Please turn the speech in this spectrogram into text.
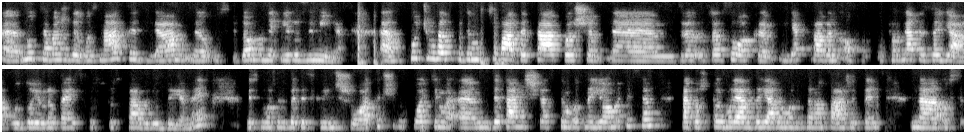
е, ну це важливо знати для е, усвідомлення і розуміння. Хочу зараз продемонструвати також зразок, як правильно оформляти заяву до Європейського з людини. Тобто можна зробити скріншот, щоб потім детальніше з цим ознайомитися. Також формуляр заяви можна завантажити на ос-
